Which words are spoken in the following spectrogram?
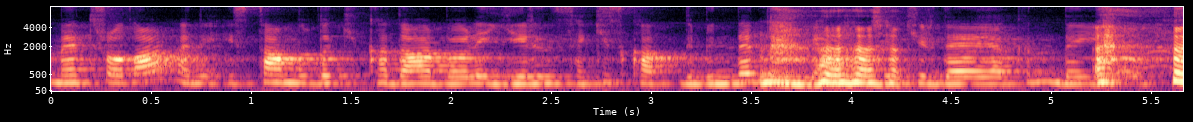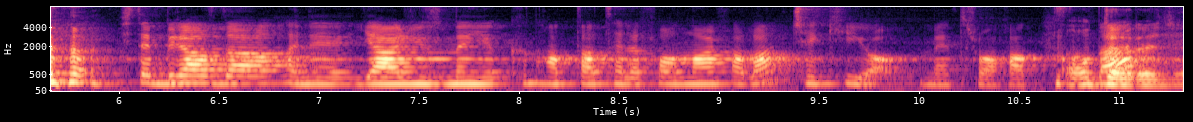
metrolar hani İstanbul'daki kadar böyle yerin 8 kat dibinde değil yani çekirdeğe yakın değil. İşte biraz daha hani yeryüzüne yakın hatta telefonlar falan çekiyor metro hattında. O derece.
